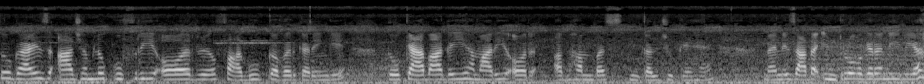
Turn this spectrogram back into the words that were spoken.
सो गाइज़ आज हम लोग कुफरी और फागू कवर करेंगे. तो कैब आ गई हमारी और अब हम बस निकल चुके हैं. मैंने ज़्यादा इंट्रो वगैरह नहीं लिया,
